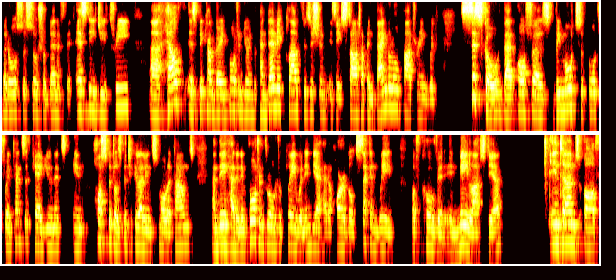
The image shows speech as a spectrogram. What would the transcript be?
but also social benefit. SDG 3, uh, health has become very important during the pandemic. Cloud Physician is a startup in Bangalore partnering with Cisco that offers remote support for intensive care units in hospitals, particularly in smaller towns. And they had an important role to play when India had a horrible second wave of COVID in May last year. In terms of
